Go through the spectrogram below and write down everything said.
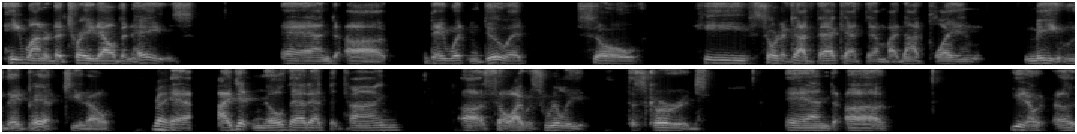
he wanted to trade Elvin Hayes and uh, they wouldn't do it. So he sort of got back at them by not playing me who they picked you know? Right. And I didn't know that at the time uh, so I was really discouraged. And uh, you know uh,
